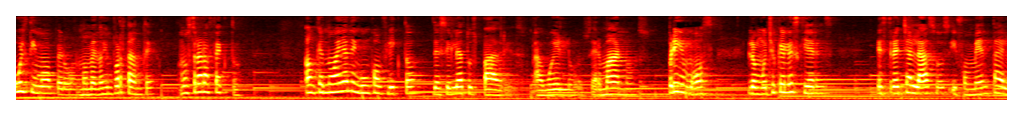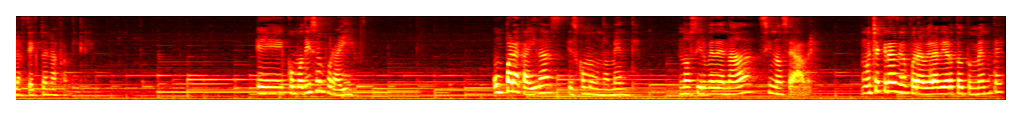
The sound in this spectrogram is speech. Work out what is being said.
Último, pero no menos importante, mostrar afecto. Aunque no haya ningún conflicto, decirle a tus padres, abuelos, hermanos, primos, lo mucho que les quieres, estrecha lazos y fomenta el afecto en la familia. Eh, como dicen por ahí, un paracaídas es como una mente, no sirve de nada si no se abre. Muchas gracias por haber abierto tu mente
